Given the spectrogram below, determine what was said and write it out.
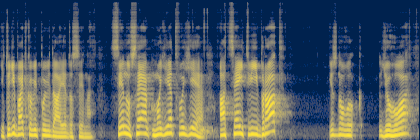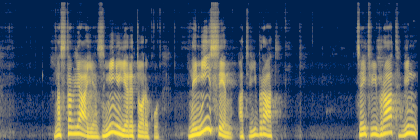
І тоді батько відповідає до сина: Сину, все моє твоє, а цей твій брат, і знову його наставляє, змінює риторику. Не мій син, а твій брат. Цей твій брат, він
